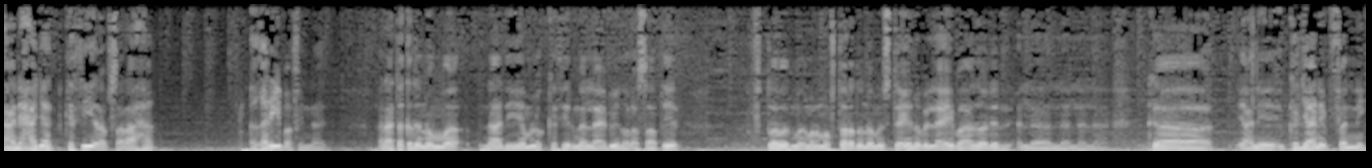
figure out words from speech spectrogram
يعني حاجات كثيرة بصراحة غريبة في النادي. أنا أعتقد إن هم نادي يملك كثير من اللاعبين والأساطير. المفترض إنهم يستعينوا باللعيبة هذول ك يعني كجانب فني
